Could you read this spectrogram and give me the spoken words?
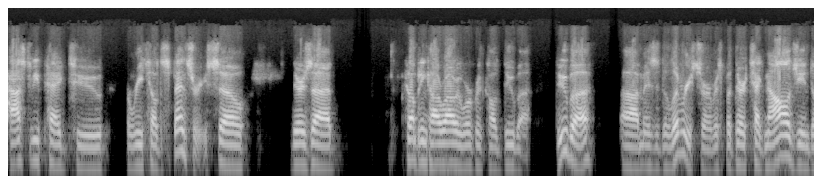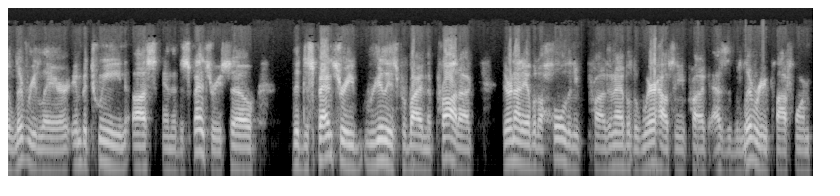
has to be pegged to a retail dispensary. So there's a company in Colorado we work with called Dooba. Dooba um, is a delivery service, but they're technology and delivery layer in between us and the dispensary. So the dispensary really is providing the product they're not able to hold any product. They're not able to warehouse any product as a delivery platform,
